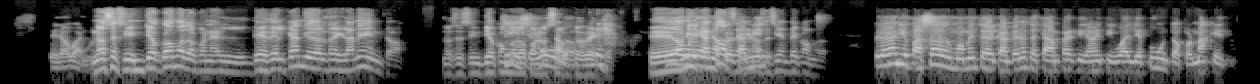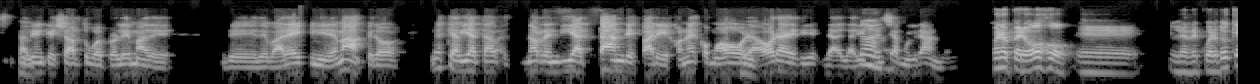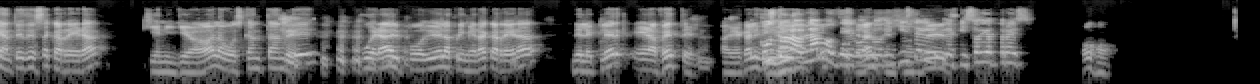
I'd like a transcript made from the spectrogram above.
Pero bueno. No se sintió cómodo con el, desde el cambio del reglamento, no se sintió cómodo con los autos, Desde 2014 también, no se siente cómodo. Pero el año pasado, en un momento del campeonato, estaban prácticamente igual de puntos, por más que está bien que Char tuvo el problema de, de, de Bahrein y demás, pero no es que había no rendía tan desparejo, no es como ahora, ahora es, la, diferencia es muy grande. Bueno, pero ojo, eh, le recuerdo que antes de esa carrera quien llevaba la voz cantante fuera del podio de la primera carrera de Leclerc era Vettel. Justo lo hablamos, Diego, lo dijiste en el episodio 3. Ojo.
